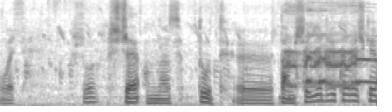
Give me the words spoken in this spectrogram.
Ось. Що ще у нас тут? Е, там ще є дві курочки.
